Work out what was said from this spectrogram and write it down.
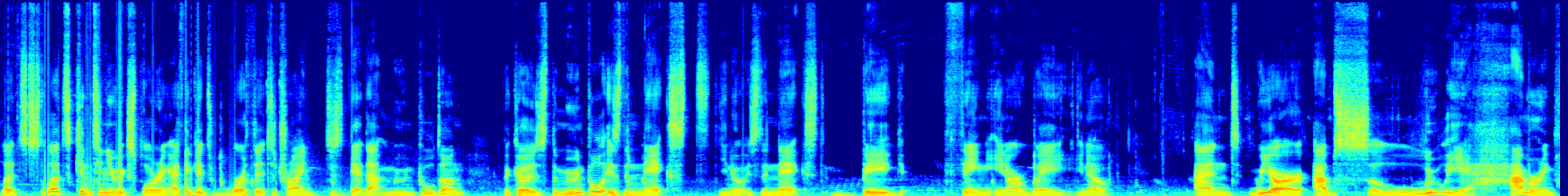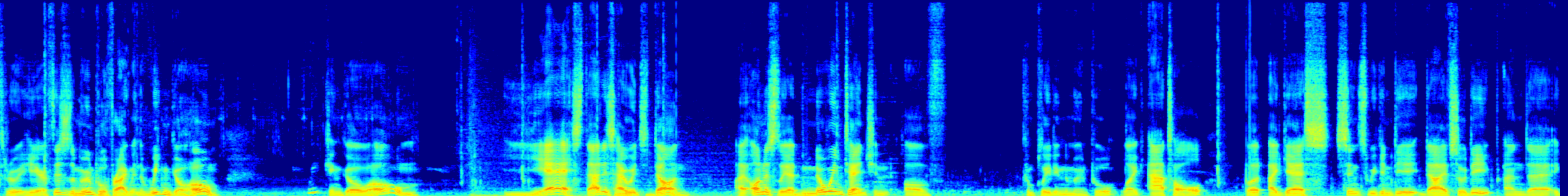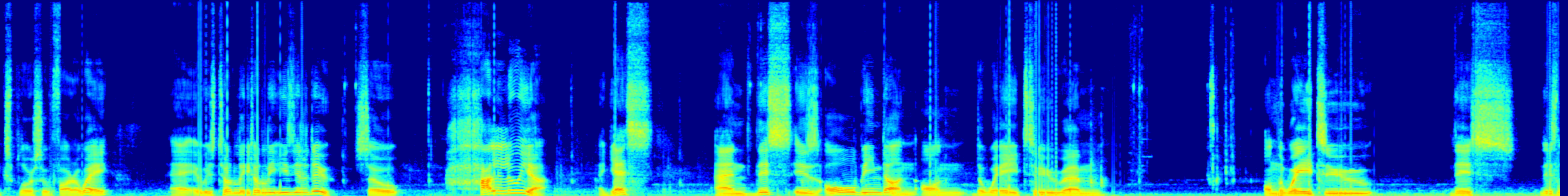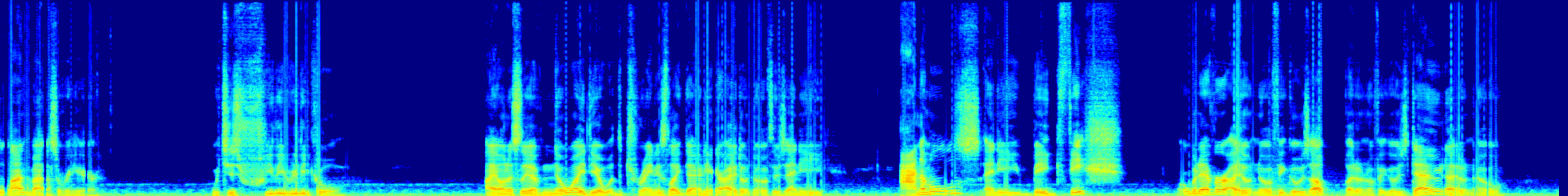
let's let's continue exploring. I think it's worth it to try and just get that moon pool done because the moon pool is the next, you know, is the next big thing in our way, you know? And we are absolutely hammering through it here. If this is a moon pool fragment, then we can go home. We can go home. Yes, that is how it's done. I honestly had no intention of completing the moon pool, like, at all. But I guess since we can dive so deep and uh, explore so far away, uh, it was totally, totally easy to do. So, Hallelujah, I guess. And this is all being done on the way to, um, on the way to this, this landmass over here. Which is really, really cool. I honestly have no idea what the terrain is like down here. I don't know if there's any animals, any big fish, or whatever. I don't know if it goes up. I don't know if it goes down. I don't know.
